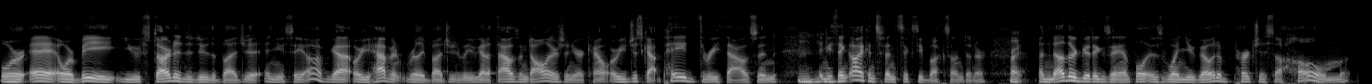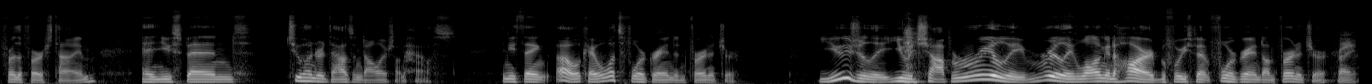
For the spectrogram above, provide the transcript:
Or A, or B, you've started to do the budget and you say, oh, I've got, or you haven't really budgeted, but you've got $1,000 in your account, or you just got paid 3000 and you think, oh, I can spend 60 bucks on dinner. Right. Another good example is when you go to purchase a home for the first time and you spend $200,000 on a house and you think, oh, okay, well, what's four grand in furniture? usually you would shop really, really long and hard before you spent four grand on furniture. Right.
